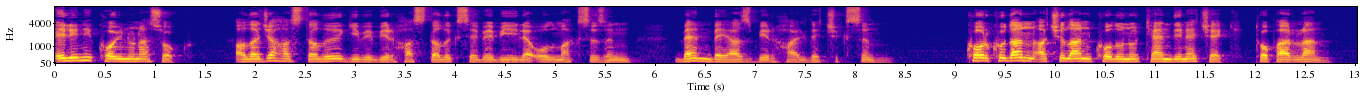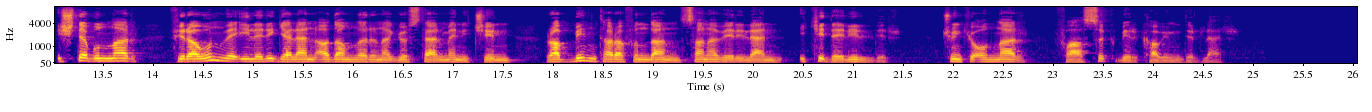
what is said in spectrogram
Elini koynuna sok, alaca hastalığı gibi bir hastalık sebebiyle olmaksızın bembeyaz bir halde çıksın. Korkudan açılan kolunu kendine çek, toparlan. İşte bunlar Firavun ve ileri gelen adamlarına göstermen için Rabbin tarafından sana verilen iki delildir. Çünkü onlar fasık bir kavimdirler.''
